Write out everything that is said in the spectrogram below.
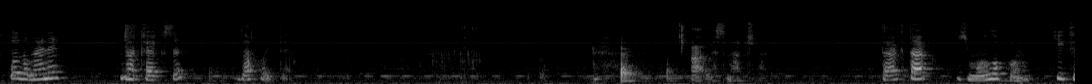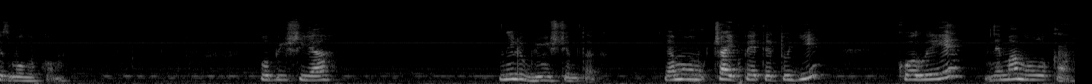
Хто до мене на кекси? Заходьте. Але смачно. Так, так, з молоком. Тільки з молоком. Бо більше я не люблю ні з чим так. Я можу чай пити тоді, коли нема молока.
